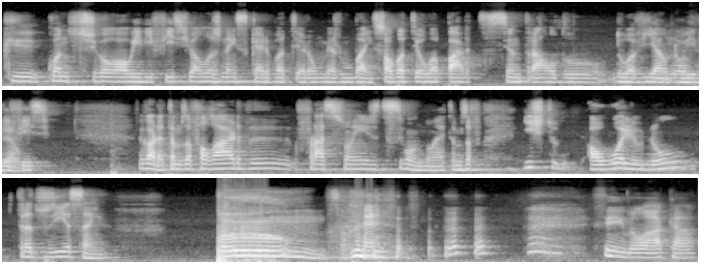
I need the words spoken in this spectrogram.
que quando se chegou ao edifício elas nem sequer bateram mesmo bem, só bateu a parte central do, do avião Do no avião. edifício. Agora, estamos a falar de frações de segundo, não é? Estamos a, isto, ao olho nu, traduzia-se em PUM! Que- Sim, não há cá.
